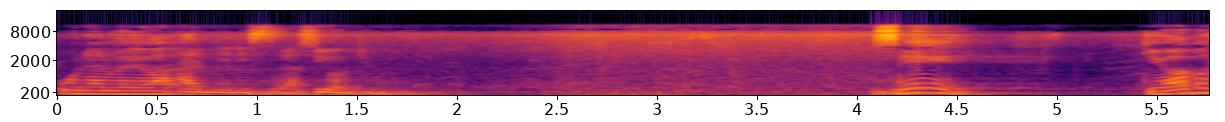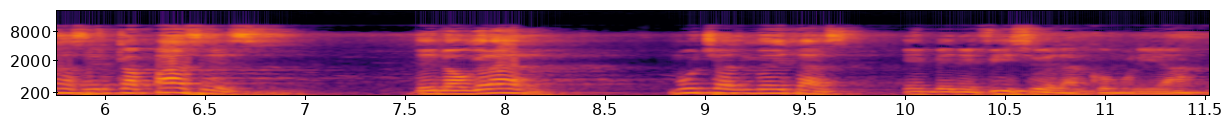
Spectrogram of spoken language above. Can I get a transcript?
una nueva administración. Sé que vamos a ser capaces de lograr muchas metas en beneficio de la comunidad.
